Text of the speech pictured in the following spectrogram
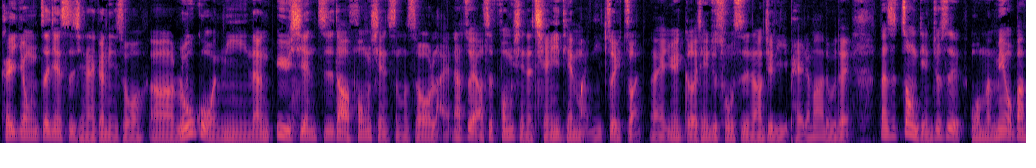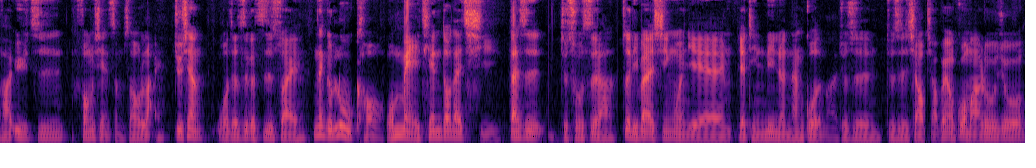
可以用这件事情来跟你说，呃，如果你能预先知道风险什么时候来，那最好是风险的前一天买，你最赚。哎，因为隔天就出事，然后就理赔了嘛，对不对？但是重点就是我们没有办法预知风险什么时候来，就像我。这个自摔那个路口，我每天都在骑，但是就出事啦。这礼拜的新闻也也挺令人难过的嘛，就是就是小小朋友过马路就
